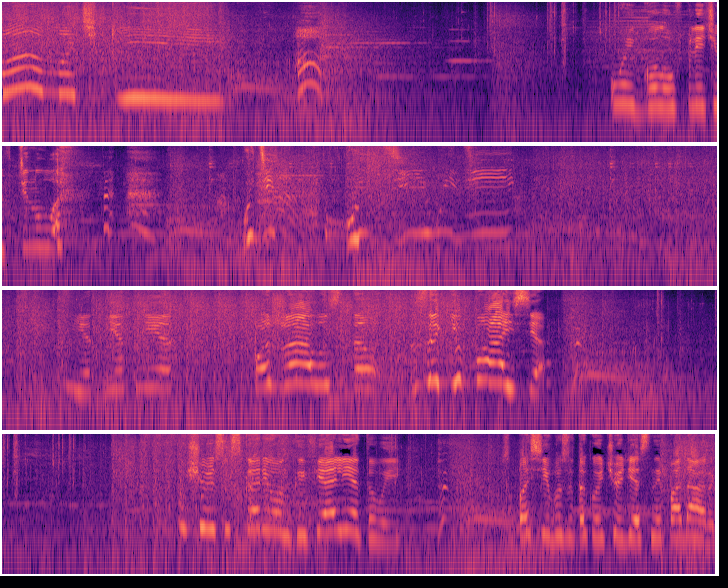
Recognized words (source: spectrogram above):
Мамочки! Ой, голову в плечи втянула. Уйди! Уйди, уйди! Нет, нет, нет! Пожалуйста, загибайся! Еще и с ускоренкой фиолетовый. Спасибо за такой чудесный подарок,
